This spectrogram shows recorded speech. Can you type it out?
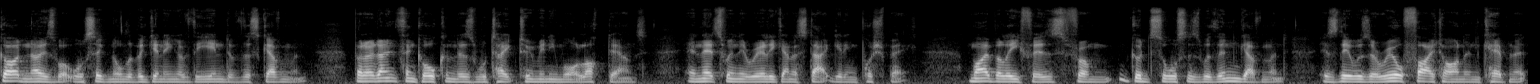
God knows what will signal the beginning of the end of this government, but I don't think Aucklanders will take too many more lockdowns, and that's when they're really going to start getting pushback. My belief is, from good sources within government, is there was a real fight on in cabinet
